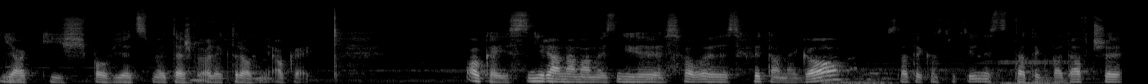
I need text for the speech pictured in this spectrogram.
jakiś, powiedzmy, też elektrownię. Ok. Ok, z Nirana mamy schwytanego. Statek konstrukcyjny, statek badawczy.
